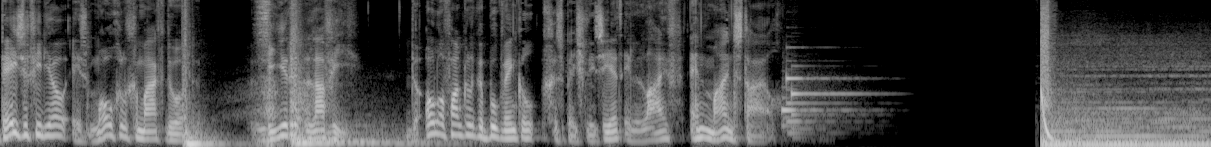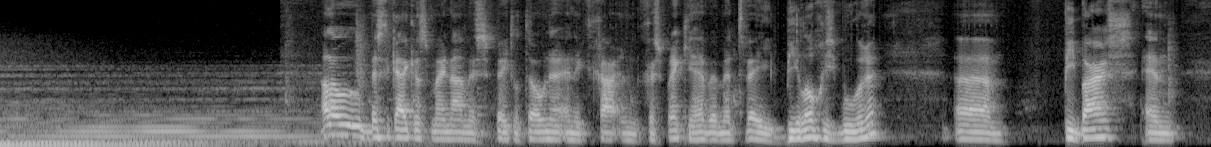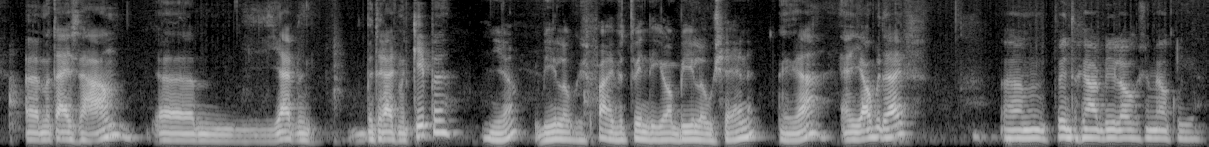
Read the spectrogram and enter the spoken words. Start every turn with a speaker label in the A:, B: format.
A: Deze video is mogelijk gemaakt door Lire La Vie. De onafhankelijke boekwinkel gespecialiseerd in life en mindstyle.
B: Hallo beste kijkers, mijn naam is Peter Tonen en ik ga een gesprekje hebben met twee biologische boeren. Ehm Piet Baars en eh, Matthijs de Haan. Ehm, jij hebt een bedrijf met kippen,
C: Ja, biologisch 25 jaar biologene.
B: ja? En jouw bedrijf?
D: Ehm 20 jaar biologische melkkoeien.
